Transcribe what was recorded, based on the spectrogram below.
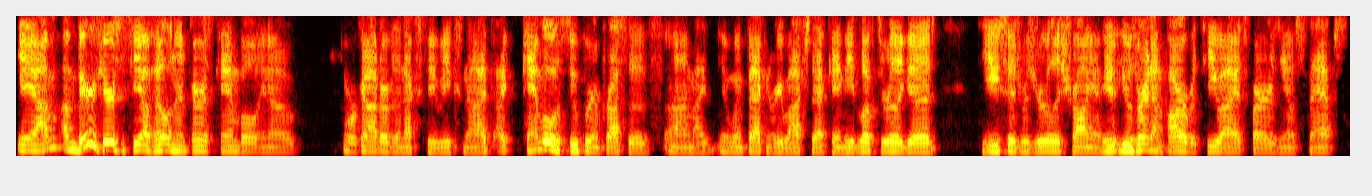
Yeah, I'm, I'm very curious to see how Hilton and Parris Campbell, you know, work out over the next few weeks now. I, I, Campbell was super impressive. Um, I went back and rewatched that game. He looked really good the usage was really strong. He, he was right on par with Ty as far as you know snaps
